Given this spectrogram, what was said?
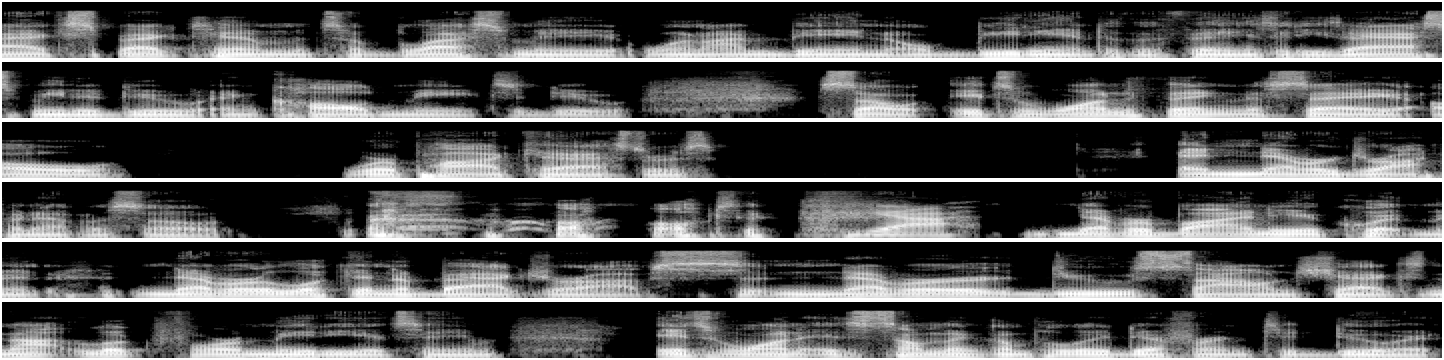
I expect him to bless me when I'm being obedient to the things that he's asked me to do and called me to do. So it's one thing to say, oh, we're podcasters and never drop an episode. yeah. Never buy any equipment, never look into backdrops, never do sound checks, not look for a media team. It's one, it's something completely different to do it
